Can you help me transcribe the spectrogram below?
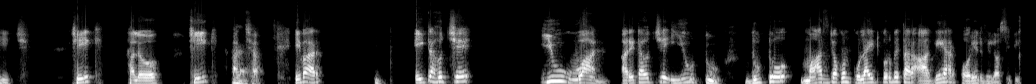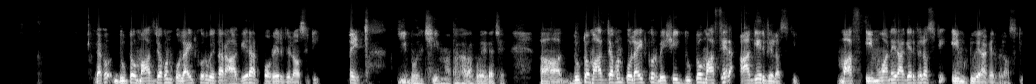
h ঠিক? হ্যালো ঠিক? আচ্ছা। এবার এইটা হচ্ছে ইউ ওয়ান আর এটা হচ্ছে ইউ টু দুটো মাস যখন কোলাইড করবে, তার আগে আর পরের ভেলোসিটি দেখো, দুটো মাস যখন কোলাইড করবে, তার আগের আর পরের ভেলোসিটি কি বলছি, মাথা খারাপ হয়ে গেছে। দুটো মাস যখন কোলাইড করবে, সেই দুটো মাসের আগের ভেলোসিটি মাস এম ওয়ানের আগের ভেলোসিটি এম টু এর আগের ভেলোসিটি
